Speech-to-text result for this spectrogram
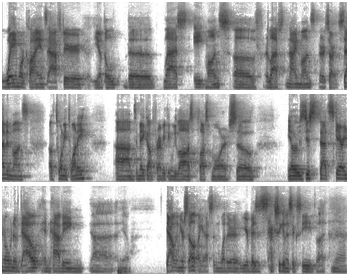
way more clients after you know the the last eight months of or last nine months or sorry seven months of 2020 um, to make up for everything we lost plus more. So, you know, it was just that scary moment of doubt and having, uh, you know, doubt in yourself, I guess, and whether your business is actually going to succeed. But yeah,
